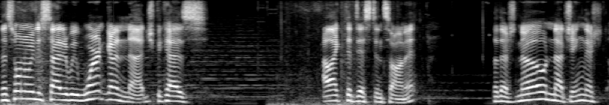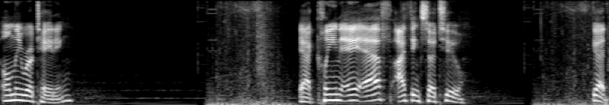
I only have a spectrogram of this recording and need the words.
This one we decided we weren't gonna nudge because I like the distance on it. So there's no nudging, there's only rotating. Yeah, clean AF, I think so too. Good.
